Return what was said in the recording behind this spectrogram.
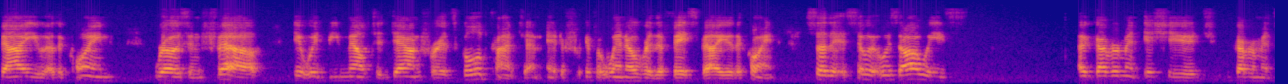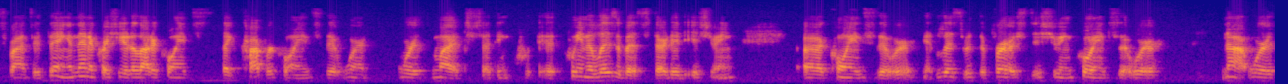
value of the coin rose and fell it would be melted down for its gold content if, if it went over the face value of the coin so that so it was always a government issued government sponsored thing. And then, of course, you had a lot of coins, like copper coins, that weren't worth much. I think uh, Queen Elizabeth started issuing uh, coins that were, Elizabeth I issuing coins that were not worth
